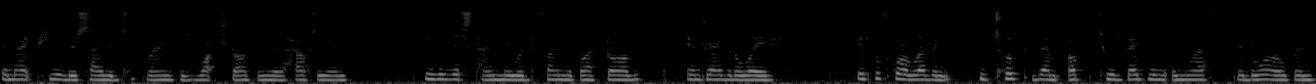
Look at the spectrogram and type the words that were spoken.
the night Peter decided to bring his watchdogs into the house again. Maybe this time they would find the black dog and drive it away. Just before 11, he took them up to his bedroom and left the door open.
